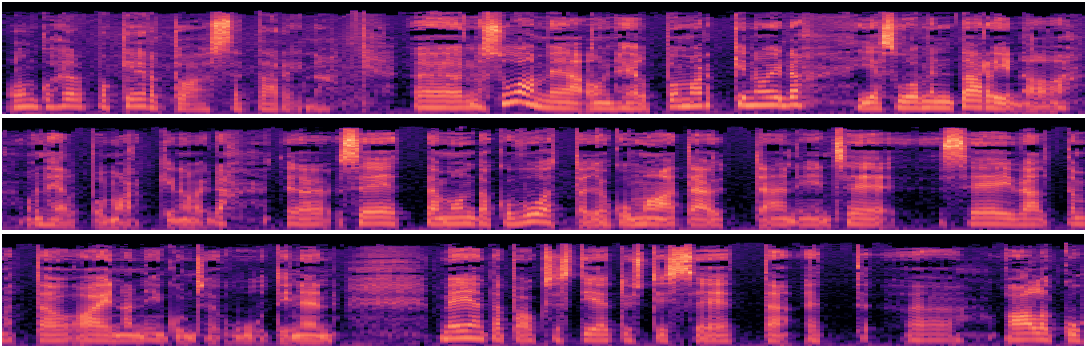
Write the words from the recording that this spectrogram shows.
Onko helppo kertoa se tarina? No Suomea on helppo markkinoida ja Suomen tarinaa on helppo markkinoida. Se, että montako vuotta joku maa täyttää, niin se, se ei välttämättä ole aina niin kuin se uutinen. Meidän tapauksessa tietysti se, että, että ä, alku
